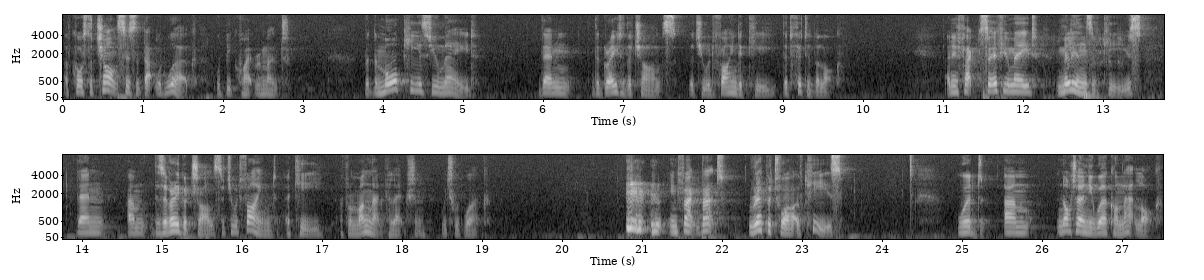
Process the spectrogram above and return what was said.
Of course, the chances that that would work would be quite remote. But the more keys you made, then the greater the chance that you would find a key that fitted the lock. And in fact, so if you made millions of keys, then um, there's a very good chance that you would find a key from among that collection which would work. in fact, that repertoire of keys would um, not only work on that lock,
